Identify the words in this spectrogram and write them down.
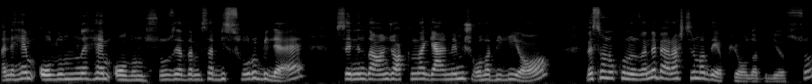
Hani hem olumlu hem olumsuz ya da mesela bir soru bile senin daha önce aklına gelmemiş olabiliyor. Ve sen o konu üzerine bir araştırma da yapıyor olabiliyorsun.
